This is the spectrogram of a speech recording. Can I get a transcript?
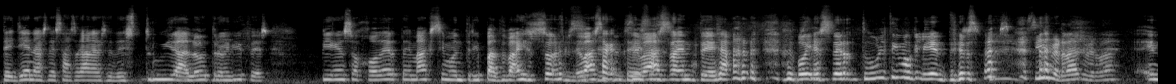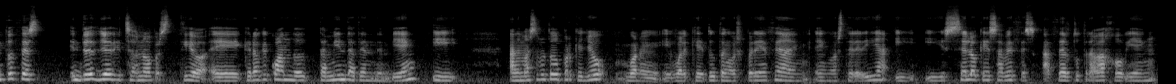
te llenas de esas ganas de destruir al otro y dices, pienso joderte máximo en TripAdvisor, te vas a, te vas a enterar, voy a ser tu último cliente, ¿sabes? Sí, es verdad, es verdad. Entonces, entonces yo he dicho, no, pues tío, eh, creo que cuando también te atienden bien y Además, sobre todo porque yo, bueno, igual que tú tengo experiencia en, en hostelería y, y sé lo que es a veces hacer tu trabajo bien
